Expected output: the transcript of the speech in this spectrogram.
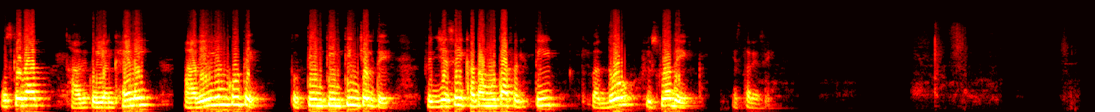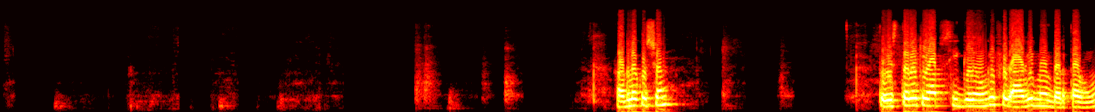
उसके बाद आगे कोई अंक है नहीं, आगे ही अंक होते तो तीन तीन तीन चलते। फिर जैसे ही खत्म होता, फिर तीन के बाद दो, फिर उसके बाद एक, इस तरह से। अगला क्वेश्चन तो इस तरह के आप सीख गए होंगे फिर आगे मैं बढ़ता हूँ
